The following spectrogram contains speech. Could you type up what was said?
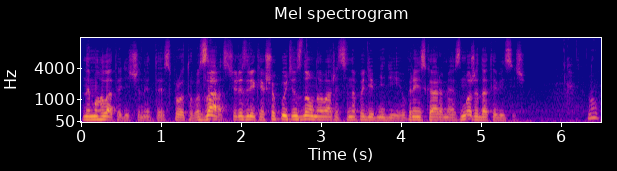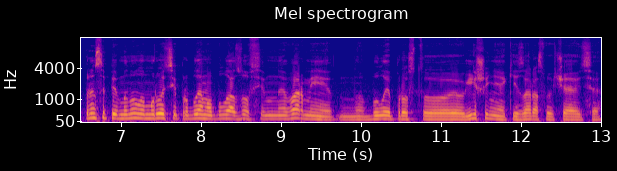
не могла тоді чинити спротиву. Зараз, через рік, якщо Путін знов наважиться на подібні дії, українська армія зможе дати відсіч. Ну, в принципі, в минулому році проблема була зовсім не в армії. Були просто рішення, які зараз вивчаються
